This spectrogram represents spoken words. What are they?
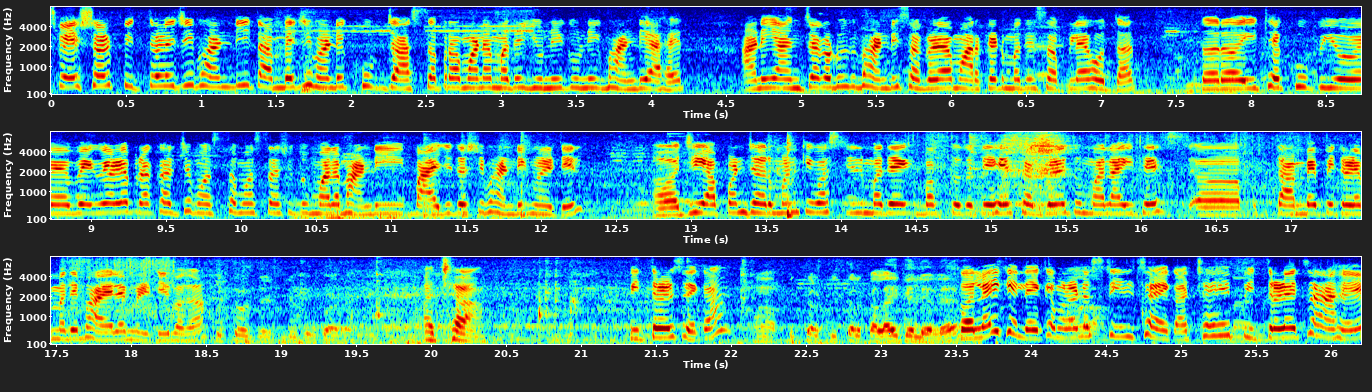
स्पेशल पितळेची भांडी तांब्याची भांडी खूप जास्त प्रमाणामध्ये युनिक युनिक भांडी आहेत. आणि यांच्याकडून भांडी सगळ्या मार्केटमध्ये सप्लाय होतात. तर इथे खूप यु- वेगवेगळ्या प्रकारचे मस्त मस्त अशी तुम्हाला भांडी पाहिजे तशी भांडी मिळतील. जी आपण जर्मन किंवा स्टीलमध्ये बघतो तर ते हे सगळे तुम्हाला इथे तांबे पितळेमध्ये पाहायला मिळतील बघा. अच्छा. पितळच आहे का? हा पितळ पितळ कलाई केलेलं आहे. कलई केले का? मला. स्टीलचं आहे का? अच्छा हे. पितळेचं आहे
